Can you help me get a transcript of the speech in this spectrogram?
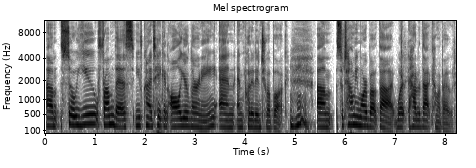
Um, so you, from this, you've kind of taken all your learning and and put it into a book. Mm-hmm. Um, so tell me more about that. What, how did that come about?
